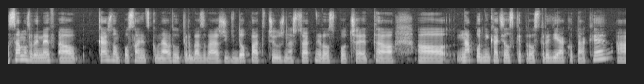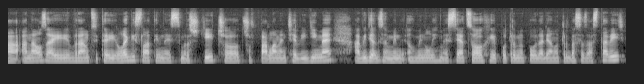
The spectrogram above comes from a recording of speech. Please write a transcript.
Samozrejme, každom poslaneckom návrhu treba zvážiť dopad, či už na štátny rozpočet, na podnikateľské prostredie ako také a, a naozaj v rámci tej legislatívnej smršti, čo, čo v parlamente vidíme a videli sme v minulých mesiacoch, je potrebné povedať, áno, treba sa zastaviť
